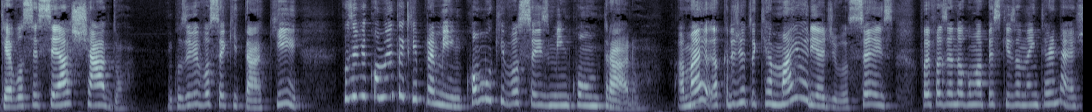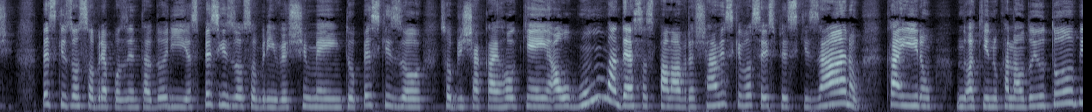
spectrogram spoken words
que é você ser achado. Inclusive, você que está aqui, inclusive comenta aqui para mim como que vocês me encontraram. Acredito que a maioria de vocês foi fazendo alguma pesquisa na internet. Pesquisou sobre aposentadorias, pesquisou sobre investimento, pesquisou sobre Chacai Roquem. Alguma dessas palavras-chave que vocês pesquisaram caíram aqui no canal do YouTube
